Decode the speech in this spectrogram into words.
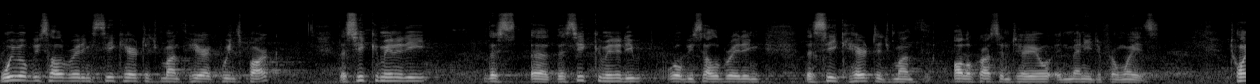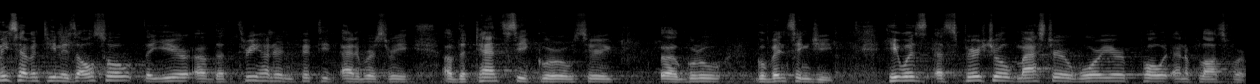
We will be celebrating Sikh Heritage Month here at Queen's Park. The Sikh community, uh, the Sikh community will be celebrating the Sikh Heritage Month all across Ontario in many different ways. 2017 is also the year of the 350th anniversary of the 10th Sikh Guru, Sri uh, Guru Gobind Singh Ji. He was a spiritual master, warrior, poet, and a philosopher.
